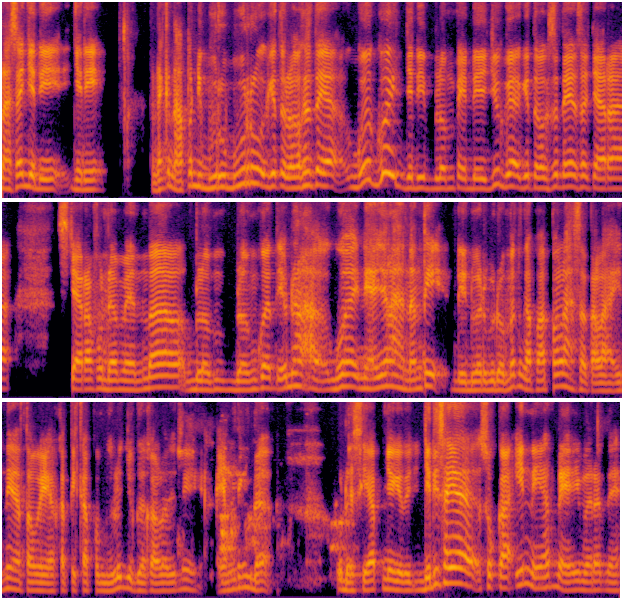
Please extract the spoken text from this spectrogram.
Nah, saya jadi jadi karena kenapa diburu-buru gitu loh? Maksudnya gue gue jadi belum pede juga gitu. Maksudnya secara secara fundamental belum belum kuat. Ya udah gue ini aja lah. Nanti di 2024 nggak apa-apa lah setelah ini atau ya ketika pemilu juga kalau ini yang penting udah udah siapnya gitu. Jadi saya suka ini apa ya ibaratnya?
